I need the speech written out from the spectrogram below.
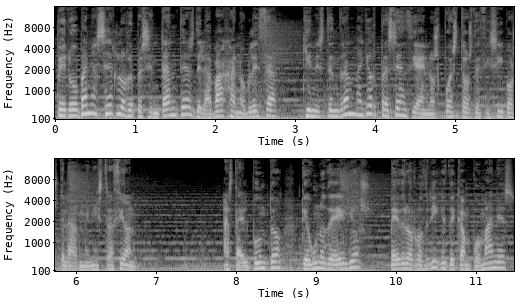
Pero van a ser los representantes de la baja nobleza quienes tendrán mayor presencia en los puestos decisivos de la administración, hasta el punto que uno de ellos, Pedro Rodríguez de Campomanes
